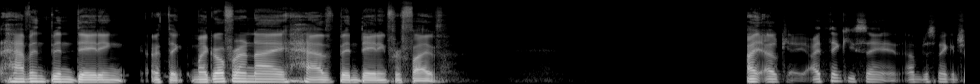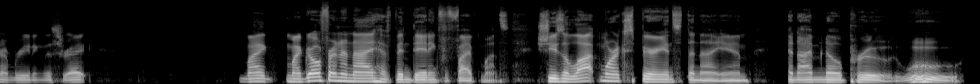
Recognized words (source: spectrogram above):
haven't been dating. I think my girlfriend and I have been dating for five I okay. I think he's saying. I'm just making sure I'm reading this right. My my girlfriend and I have been dating for five months. She's a lot more experienced than I am, and I'm no prude. Woo.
